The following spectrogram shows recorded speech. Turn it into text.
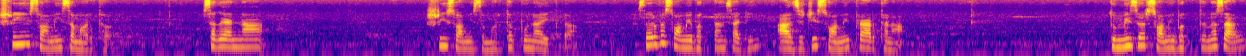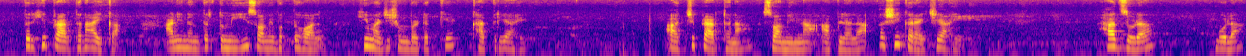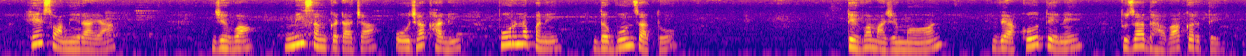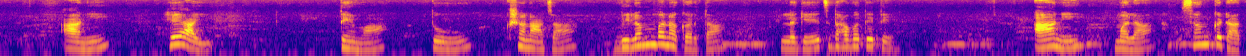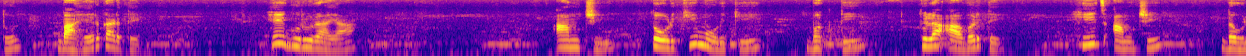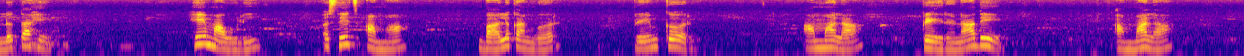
श्री स्वामी समर्थ. सगळ्यांना श्री स्वामी समर्थ पुन्हा एकदा. सर्व स्वामी भक्तांसाठी आजची स्वामी प्रार्थना. तुम्ही जर स्वामी भक्त नसाल तर ही प्रार्थना ऐका आणि नंतर तुम्हीही स्वामी भक्त व्हाल ही माझी शंभर टक्के खात्री आहे. आजची प्रार्थना स्वामींना आपल्याला अशी करायची आहे. हात जोडा. बोला हे स्वामी राया जेव्हा मी संकटाच्या ओझ्याखाली पूर्णपणे दबून जातो तेव्हा माझे मन व्याकुळतेने तुझा धावा करते. आणि हे आई तेव्हा तू क्षणाचा विलंब न करता लगेच धावत येते. आणि मला संकटातून बाहेर काढते. हे गुरुराया आमची तोडकी मोडकी भक्ती तुला आवडते हीच आमची दौलत आहे. हे माऊली असेच आम्हा बालकांवर प्रेम कर. आम्हाला प्रेरणा दे. आम्हाला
